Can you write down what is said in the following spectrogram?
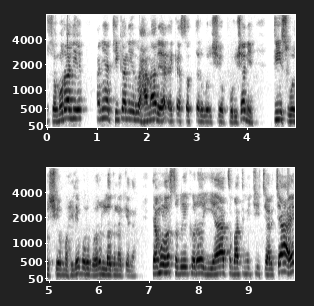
समोर आली आहे. आणि या ठिकाणी राहणाऱ्या एका सत्तर वर्षीय पुरुषाने तीस वर्षीय महिलेबरोबर लग्न केलं. त्यामुळं सगळीकडं याच बातमीची चर्चा आहे.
